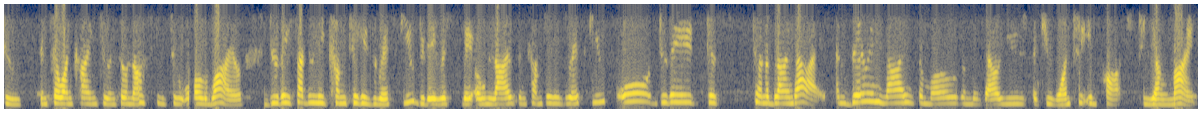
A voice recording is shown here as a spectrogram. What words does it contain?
to and so unkind to and so nasty to all the while, do they suddenly come to his rescue? Do they risk their own lives and come to his rescue? Or do they just turn a blind eye. And therein lies the morals and the values that you want to impart to young minds.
